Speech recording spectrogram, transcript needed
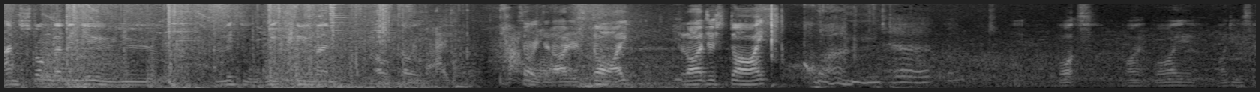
And stronger than you, you little weak human. Oh, sorry. Sorry, did I just die? Did I just die? What? Why? Why? Why do you say?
